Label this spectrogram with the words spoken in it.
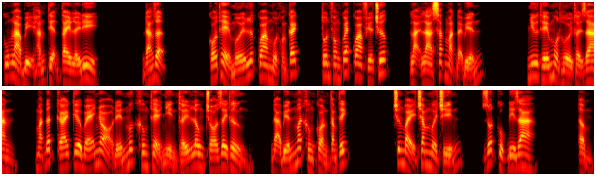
cũng là bị hắn tiện tay lấy đi. Đáng giận. Có thể mới lướt qua một khoảng cách, Tôn Phong quét qua phía trước, lại là sắc mặt đại biến. Như thế một hồi thời gian, mặt đất cái kia bé nhỏ đến mức không thể nhìn thấy lông chó dây thừng, đã biến mất không còn tâm tích. Chương 719, rốt cục đi ra. Ẩm.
